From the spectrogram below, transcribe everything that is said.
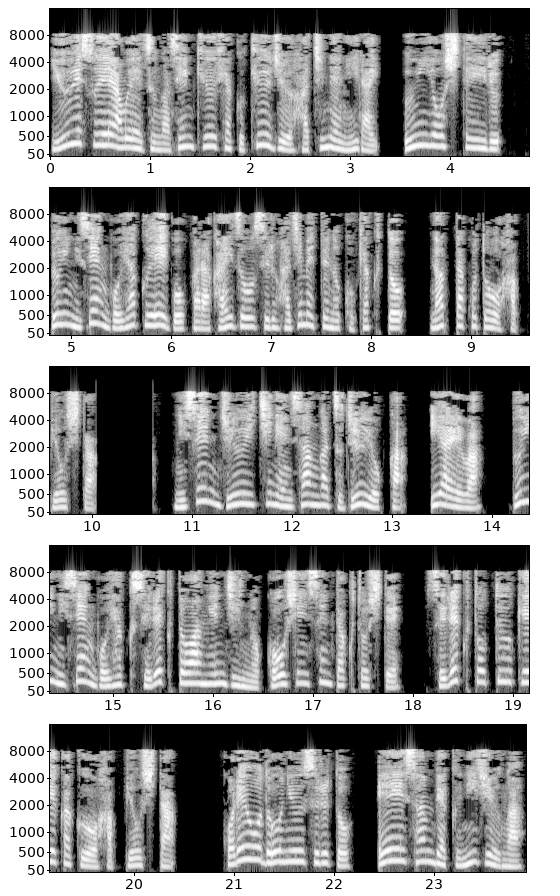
US Airways が1998年以来運用している V2500 英語から改造する初めての顧客となったことを発表した。2011年3月14日、イアエは V2500 セレクト1エンジンの更新選択としてセレクト2計画を発表した。これを導入すると A320 が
